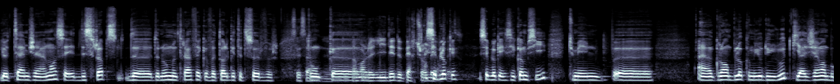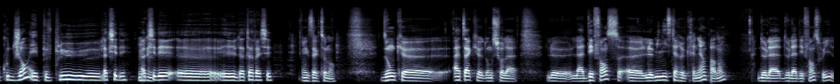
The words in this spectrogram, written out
Le thème, généralement, c'est Disrupts the, the, normal traffic of a targeted server. C'est ça. Donc, euh, vraiment l'idée de perturber. C'est bloqué. C'est bloqué. C'est comme si tu mets une. Euh, un grand bloc au milieu d'une route qui a généralement beaucoup de gens et ils peuvent plus euh, l'accéder, Mhm. accéder euh, et la traverser. Exactement. Donc, euh, attaque donc sur la, le- la défense, euh, le ministère ukrainien, pardon, de la, de la défense, oui,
